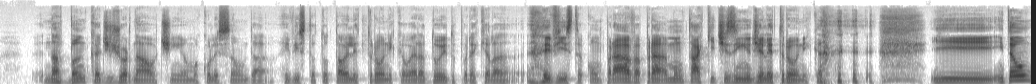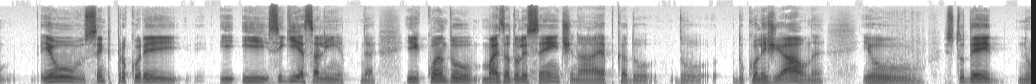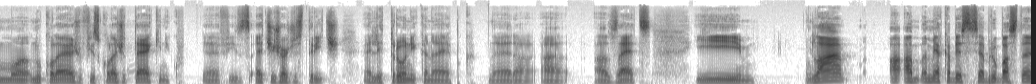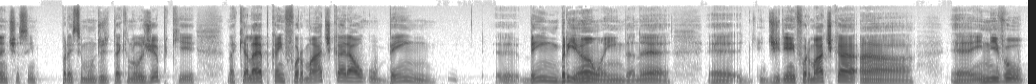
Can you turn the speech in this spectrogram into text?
na banca de jornal tinha uma coleção da revista Total Eletrônica. Eu era doido por aquela revista, comprava para montar kitzinho de eletrônica. e então eu sempre procurei e, e seguir essa linha, né? E quando mais adolescente, na época do, do, do colegial, né? Eu estudei numa, no colégio, fiz colégio técnico, é, fiz Et George Street, eletrônica na época, né? era a, as ETS. E lá a, a, minha cabeça se abriu bastante assim para esse mundo de tecnologia, porque naquela época a informática era algo bem eh, bem embrião ainda, né? É, diria informática a, é, em nível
